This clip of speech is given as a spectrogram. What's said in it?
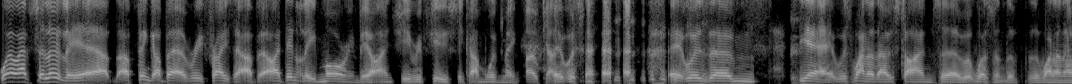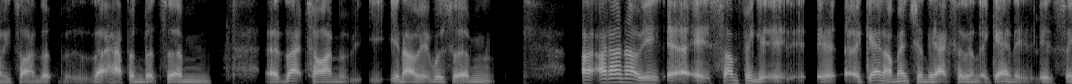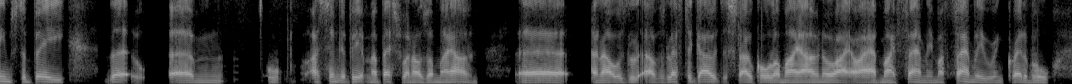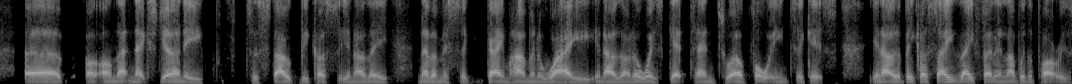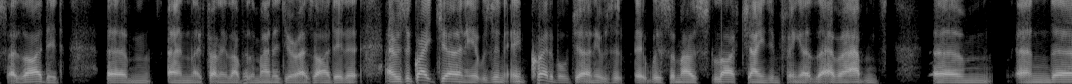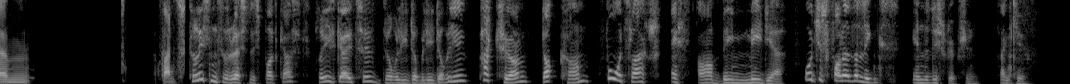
Well, absolutely. Yeah, I think I better rephrase that. I, I didn't leave Maureen behind. She refused to come with me. Okay. It was, it was, um, yeah, it was one of those times. Uh, it wasn't the the one and only time that that happened, but um, at that time, you know, it was. Um, I, I don't know. It, it, it's something. It, again, I mentioned the accident. Again, it, seems to be that um, I seemed to be at my best when I was on my own. Uh, and I was I was left to go to Stoke all on my own. All right, I had my family. My family were incredible uh, on that next journey to Stoke because you know they never missed a game home and away. You know they'd always get 10, 12, 14 tickets. You know because they they fell in love with the Potteries as I did um, and they fell in love with the manager as I did it. And it was a great journey. It was an incredible journey. It was a, it was the most life changing thing that ever happened. Um, and um, to listen to the rest of this podcast, please go to www.patreon.com forward slash SRB media or just follow the links in the description. Thank you.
